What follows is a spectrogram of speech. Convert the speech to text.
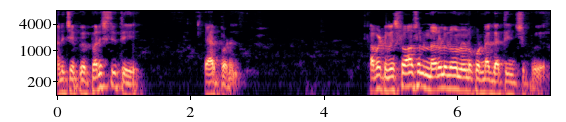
అని చెప్పే పరిస్థితి ఏర్పడింది. కాబట్టి విశ్వాసులు నరులలో ఉండకుండా గతించిపోయారు.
